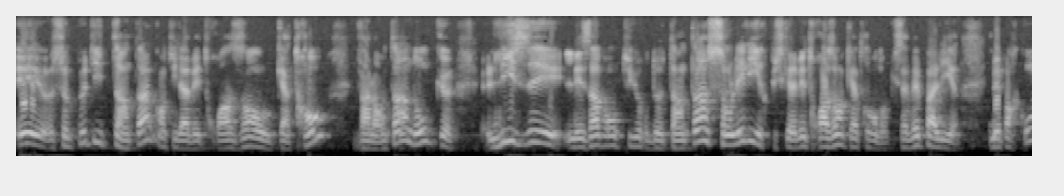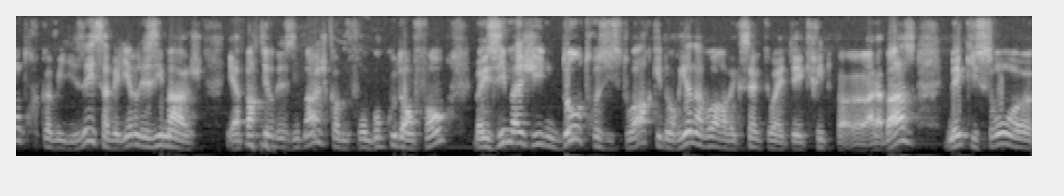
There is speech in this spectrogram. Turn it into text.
Et euh, ce petit Tintin, quand il avait 3 ans ou 4 ans, Valentin, donc, euh, lisait les aventures de Tintin sans les lire, puisqu'il avait 3 ans, 4 ans, donc il savait pas lire. Mais par contre, comme il disait, il savait lire les images. Et à partir des images, comme font beaucoup d'enfants, ben, ils imaginent d'autres histoires qui n'ont rien à voir avec celles qui ont été écrites euh, à la base, mais qui sont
